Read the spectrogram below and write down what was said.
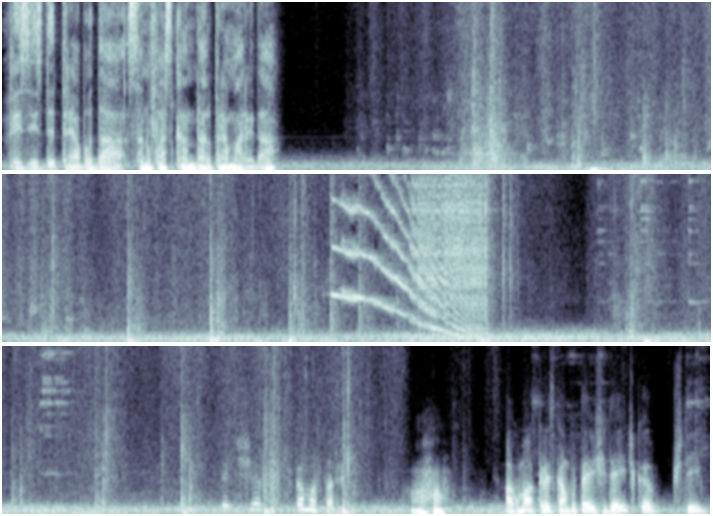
Vezi de treabă, dar să nu faci scandal prea mare, da? Deci, șef, cam asta ar fi. Aha, Acum, crezi că am putea ieși de aici? Că, știi,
